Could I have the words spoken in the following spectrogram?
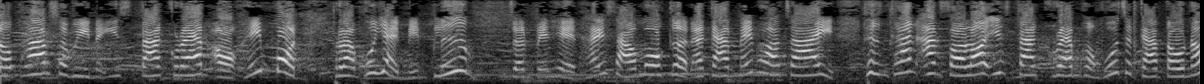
ลบภาพสวีในอินสตาแกรมออกให้หมด ราะผู้ใหญ่ไม่ปลื้ม จนเป็นเหตุให้สาวโมเกิดอาการไม่พอใจ ถึงขั้นอันฟอลโล่อินสตาแกรมของผู้จัดการโตโน่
